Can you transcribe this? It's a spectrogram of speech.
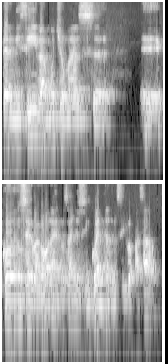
permisiva, mucho más eh, eh, conservadora en los años 50 del siglo pasado.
